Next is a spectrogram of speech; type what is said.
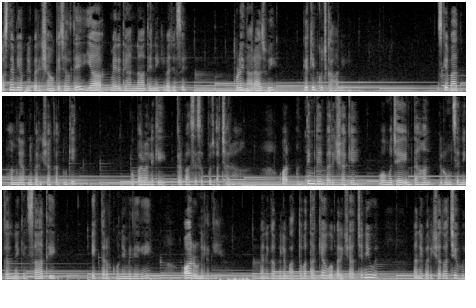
उसने भी अपनी परीक्षाओं के चलते या मेरे ध्यान ना देने की वजह से थोड़ी नाराज़ हुई, लेकिन कुछ कहा नहीं। इसके बाद हमने अपनी परीक्षा ख़त्म की, ऊपर वाले की कृपा से सब कुछ अच्छा रहा। और अंतिम दिन परीक्षा के वो मुझे इम्तहान रूम से निकलने के साथ ही एक तरफ़ कोने में ले गई और रोने लगी। मैंने कहा, पहले बात तो बता, क्या हुआ? परीक्षा अच्छे नहीं हुए मैंने परीक्षा तो अच्छे हुए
